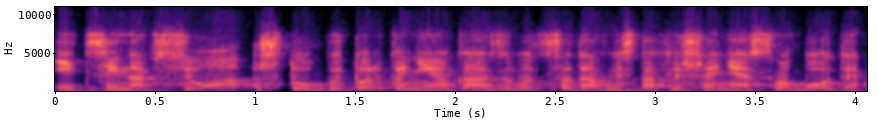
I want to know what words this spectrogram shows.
идти на все, чтобы только не оказываться да, в местах лишения свободы.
